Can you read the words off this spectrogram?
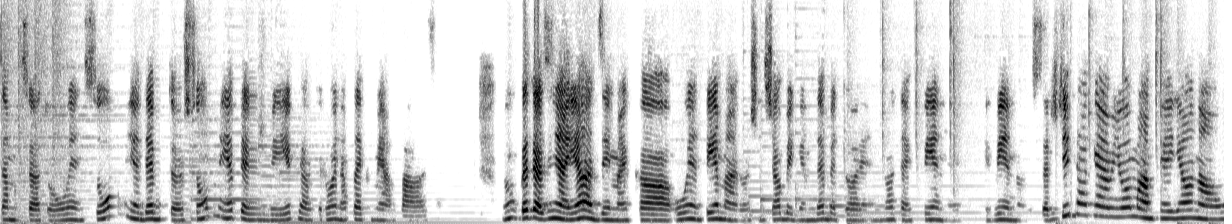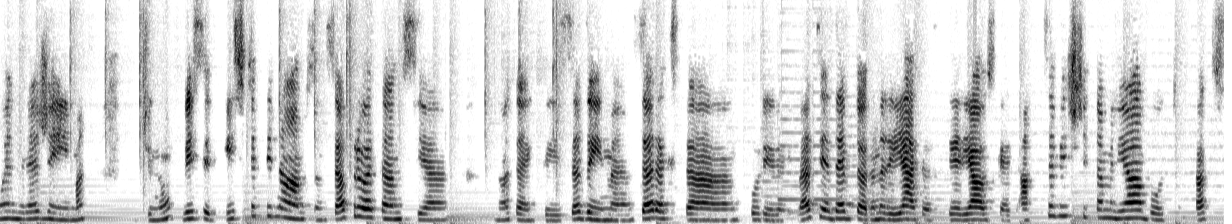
samaksāto UN summu, ja debitoru summa iepriekš bija iekļauta ar UN apliekamajā bāzē. Nu, katrā ziņā jāatzīmē, ka UN piemērošana šaubīgiem debitoriem noteikti vien, ir viena no sarežģītākajām jomām pie jaunā UN režīma. Taču nu, viss ir izšķirtināms un saprotams, ja noteikti sazīmē un sarakstā, kur ir vecie debitori, un arī jāatcerās, ka tie ir jāuzskaita atsevišķi, tam ir jābūt, faktus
